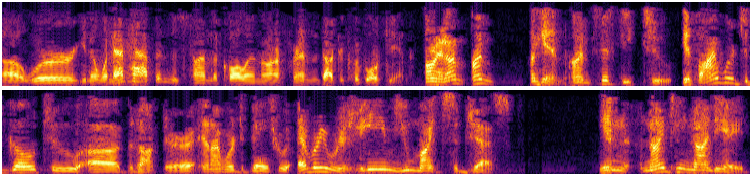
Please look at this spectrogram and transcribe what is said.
Uh, we're, you know, when that happens, it's time to call in our friend Dr. Kevorkian. All right, I'm, I'm again, I'm 52. If I were to go to uh, the doctor and I were to go through every regime you might suggest in 1998,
